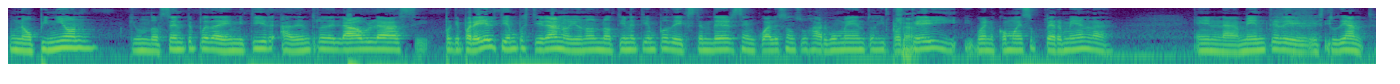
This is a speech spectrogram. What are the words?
una opinión que un docente pueda emitir adentro del aula, sí, porque para ahí el tiempo es tirano y uno no tiene tiempo de extenderse en cuáles son sus argumentos y por Claro. qué, y, y bueno, cómo eso permea en la, en la mente de estudiantes.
